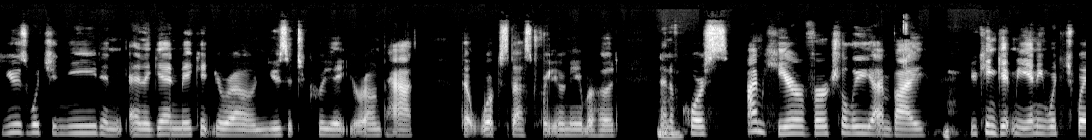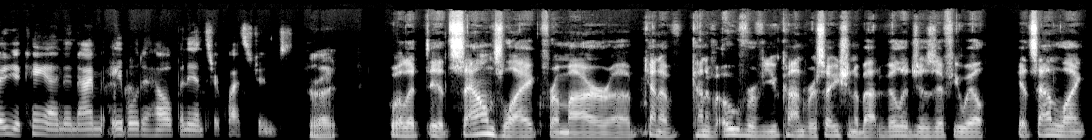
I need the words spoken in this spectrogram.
use what you need, and and again make it your own. Use it to create your own path that works best for your neighborhood. And of Mhm. course, I'm here virtually. I'm by, you can get me any which way you can, and I'm able to help and answer questions. Right. Well, it it sounds like from our uh, kind of kind of overview conversation about villages, if you will, it sounds like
